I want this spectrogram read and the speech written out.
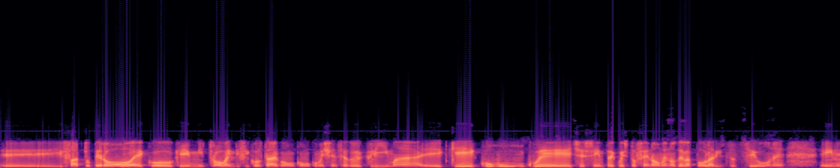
Eh, il fatto però ecco, che mi trova in difficoltà com, com, come scienziato del clima è che comunque c'è sempre questo fenomeno della polarizzazione in,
